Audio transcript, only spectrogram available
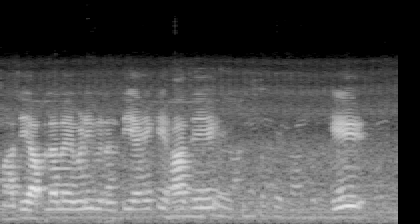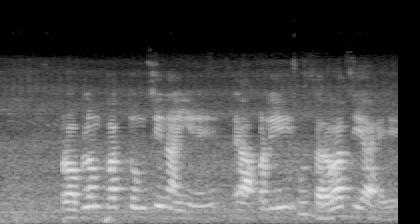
माझी आपल्याला एवढी विनंती आहे की हा जे हे प्रॉब्लेम फक्त तुमची नाही आहे ते आपली सर्वाची आहे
